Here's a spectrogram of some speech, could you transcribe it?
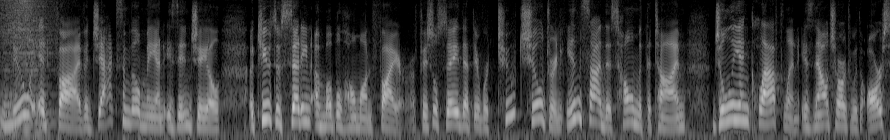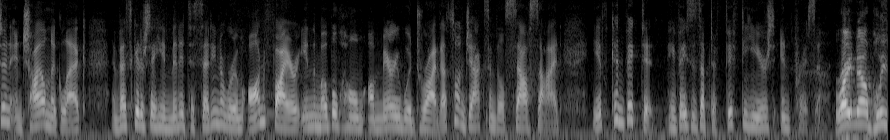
New at 5, a Jacksonville man is in jail accused of setting a mobile home on fire. Officials say that there were two children inside this home at the time. Julien Claflin is now charged with arson and child neglect. Investigators say he admitted to setting a room on fire in the mobile home on Marywood Drive. That's on Jacksonville's south side. If convicted, he faces up to 50 years in prison. Right now, police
